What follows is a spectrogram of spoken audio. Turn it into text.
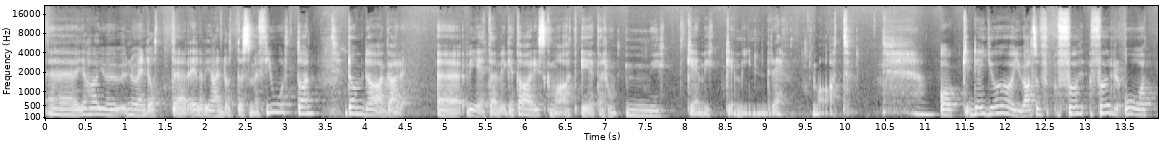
Eh, Jag har ju nu en dotter, eller vi har en dotter som är 14. De dagar vi äter vegetarisk mat äter hon mycket, mycket mindre mat. Och det gör ju, alltså för, förr åt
